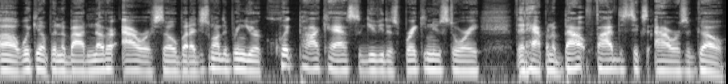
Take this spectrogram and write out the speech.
uh, waking up in about another hour or so. But I just wanted to bring you a quick podcast to give you this breaking news story that happened about five to six hours ago.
